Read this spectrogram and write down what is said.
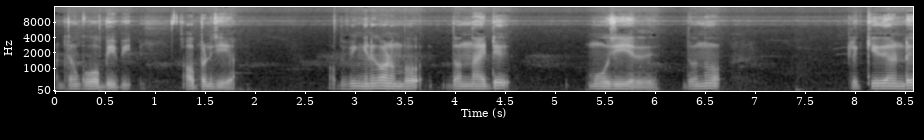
അടുത്ത നമുക്ക് ഒ ബി പി ഓപ്പൺ ചെയ്യാം. ഒ ബി പി ഇങ്ങനെ കാണുമ്പോൾ ഇതൊന്നായിട്ട് മൂവ് ചെയ്യരുത്. ഇതൊന്ന് ക്ലിക്ക് ചെയ്തുകൊണ്ട്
